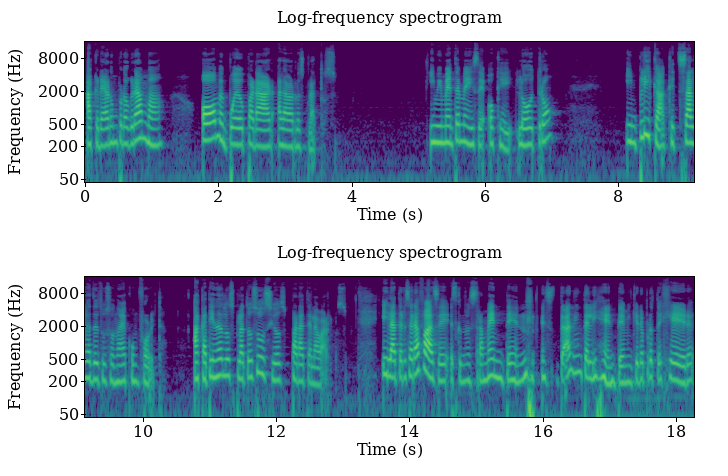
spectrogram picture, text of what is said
a crear un programa o me puedo parar a lavar los platos. Y mi mente me dice, ok, lo otro implica que salgas de tu zona de confort. Acá tienes los platos sucios, para te lavarlos. Y la tercera fase es que nuestra mente es tan inteligente, me quiere proteger.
